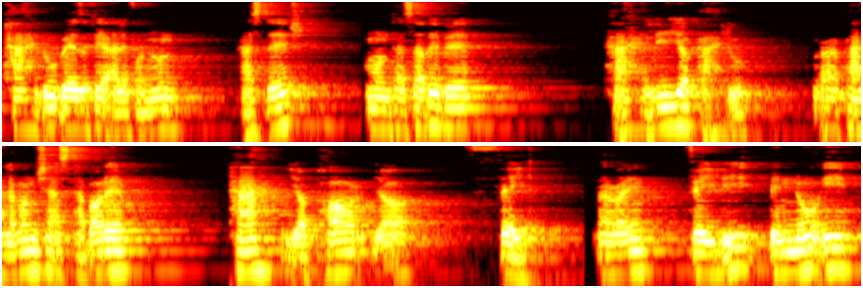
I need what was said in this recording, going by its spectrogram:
پهلو به اضافه الف و نون هستش منتصبه به پهلی یا پهلو. و پهلوان میشه از تبار په یا پار یا فیل. بنابراین فیلی به نوعی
